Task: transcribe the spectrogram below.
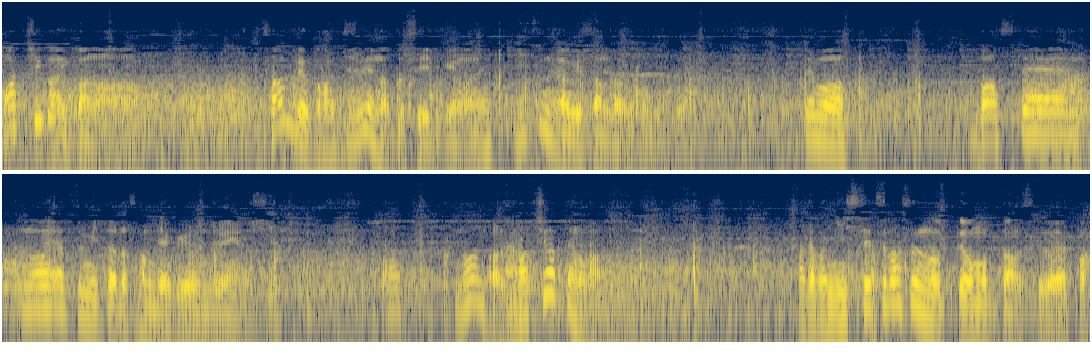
間違いかな。380円だった整理券がねいつ値上げしたんだろうと思って。でもバス停のやつ見たら340円やし。あなんだあれ間違ってんのかな。あでも西鉄バス乗って思ったんですけどやっぱ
